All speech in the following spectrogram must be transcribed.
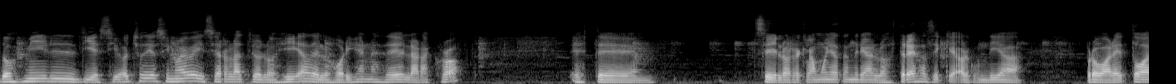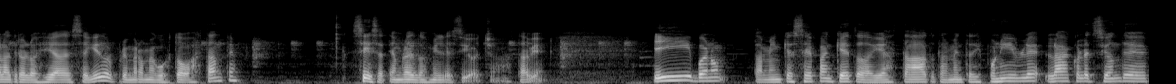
2018-19 y cierra la trilogía de los orígenes de Lara Croft. Este, si lo reclamo ya tendría los tres, así que algún día probaré toda la trilogía de seguido. El primero me gustó bastante. Sí, septiembre del 2018, está bien. Y bueno, también que sepan que todavía está totalmente disponible la colección de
